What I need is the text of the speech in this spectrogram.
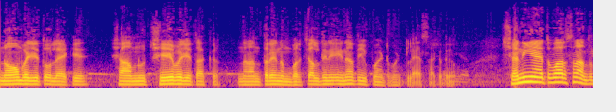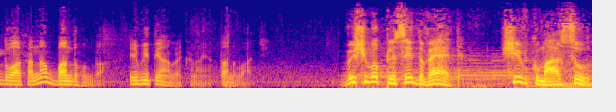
9 ਵਜੇ ਤੋਂ ਲੈ ਕੇ ਸ਼ਾਮ ਨੂੰ 6 ਵਜੇ ਤੱਕ ਨਿਰੰਤਰੇ ਨੰਬਰ ਚੱਲਦੇ ਨੇ, ਇਹਨਾਂ ਦੀ ਅਪਾਇੰਟਮੈਂਟ ਲੈ ਸਕਦੇ ਹੋ। ਸ਼ਨੀ, ਐਤਵਾਰ ਸਰਹੰਦ ਦਵਾਖਾਨਾ ਬੰਦ ਹੁੰਦਾ। ਇਹ ਵੀ ਧਿਆਨ ਰੱਖਣਾ ਹੈ ਧੰਨਵਾਦ ਜੀ। ਵਿਸ਼ਵ ਪ੍ਰਸਿੱਧ ਵੈਦ ਸ਼ਿਵ ਕੁਮਾਰ ਸੂਦ,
